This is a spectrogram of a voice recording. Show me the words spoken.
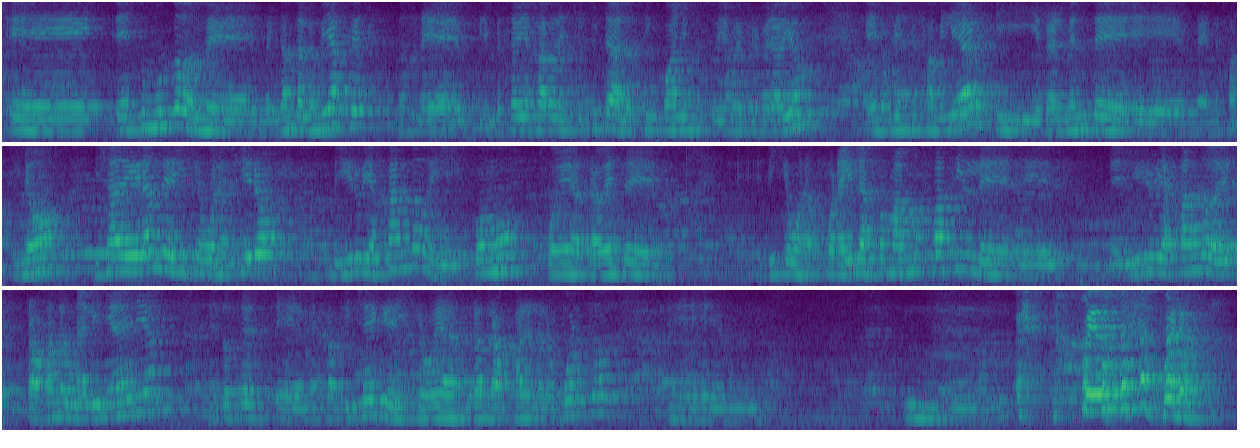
Eh, es un mundo donde me encantan los viajes, donde empecé a viajar de chiquita, a los 5 años me subí a mi primer avión en un viaje familiar y realmente eh, me fascinó. Y ya de grande dije, bueno, quiero de ir viajando y cómo fue a través de, eh, dije, bueno, por ahí la forma más fácil de, de, vivir viajando es trabajando en una línea aérea. Entonces eh, me encapriché que dije voy a entrar a trabajar en el aeropuerto. Eh, mm, pero, bueno,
